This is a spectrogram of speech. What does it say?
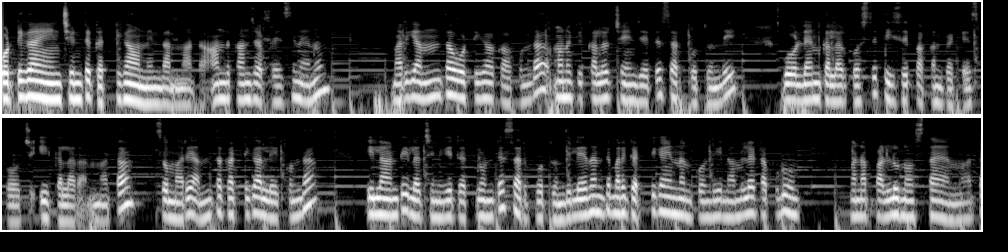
ఒట్టిగా వేయించింటే గట్టిగా ఉన్నింది అనమాట అందుకని చెప్పేసి నేను మరి అంత ఒట్టిగా కాకుండా మనకి కలర్ చేంజ్ అయితే సరిపోతుంది. గోల్డెన్ కలర్కి వస్తే తీసి పక్కన పెట్టేసుకోవచ్చు ఈ కలర్ అనమాట సో మరి అంత గట్టిగా లేకుండా ఇలాంటి ఇలా చినిగేటట్లు ఉంటే సరిపోతుంది. లేదంటే మరి గట్టిగా అయిందనుకోండి నమిలేటప్పుడు మన పళ్ళు నొస్తాయన్నమాట.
